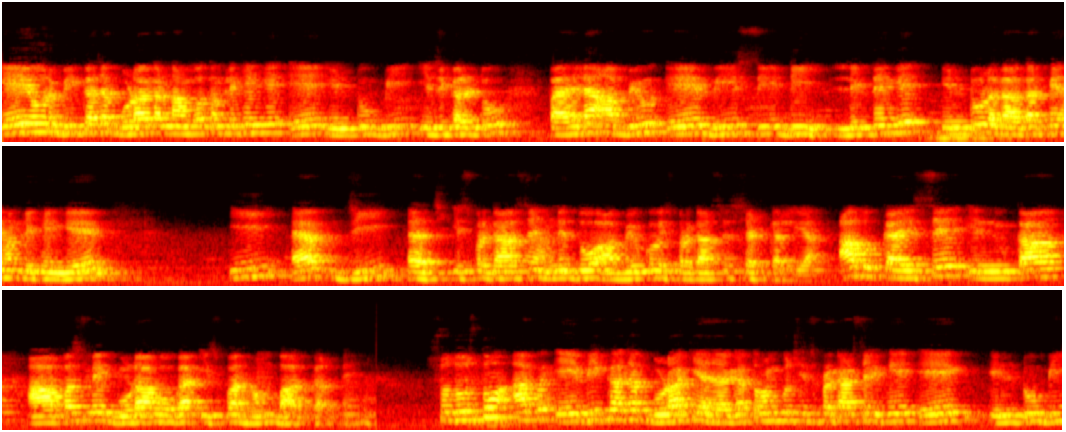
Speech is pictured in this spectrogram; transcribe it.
ए और बी का जब गुणा करना होगा तो हम लिखेंगे A into B equal to पहला आव्यूह ए बी सी डी लिख देंगे इंटू लगाकर फिर हम लिखेंगे ई एफ़ जी एच इस प्रकार से हमने दो आव्यूह को इस प्रकार से सेट कर लिया। अब कैसे इनका आपस में गुणा होगा इस पर हम बात करते हैं। सो so, दोस्तों अब ए बी का जब गुणा किया जाएगा तो हम कुछ इस प्रकार से लिखेंगे। ए इंटू बी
